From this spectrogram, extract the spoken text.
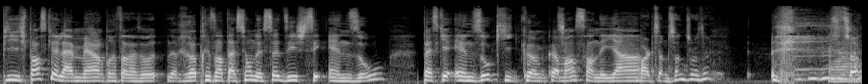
puis je pense que la meilleure représentation, représentation de ça, dis-je, c'est Enzo. Parce que Enzo qui comme, commence en ayant... Bart Simpson, tu veux dire? c'est ça?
